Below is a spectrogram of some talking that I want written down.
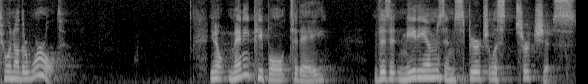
to another world? You know, many people today visit mediums and spiritualist churches.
